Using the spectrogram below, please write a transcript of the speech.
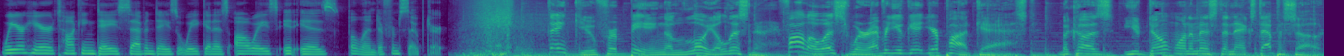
We are here talking days 7 days a week and as always it is Belinda from Soap Dirt. Thank you for being a loyal listener. Follow us wherever you get your podcast because you don't want to miss the next episode.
